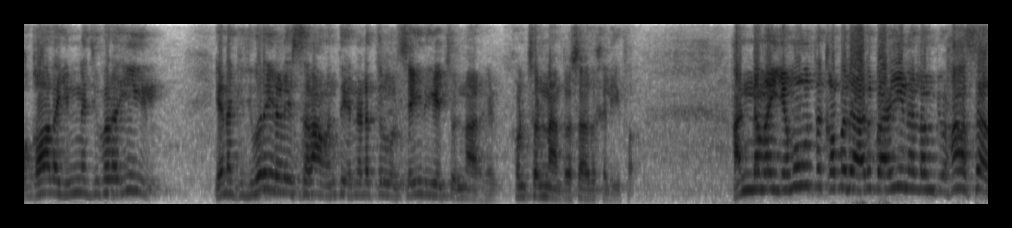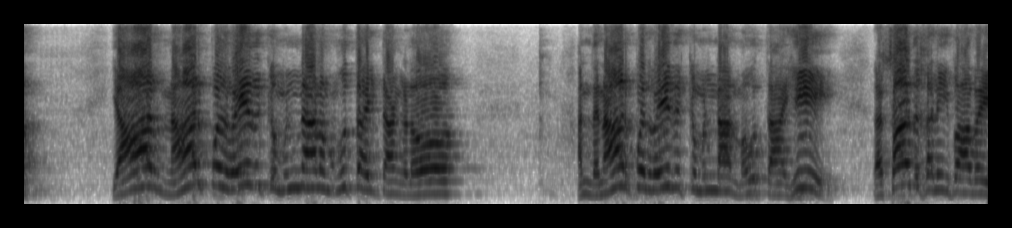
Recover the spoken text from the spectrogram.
ஒகால இன்ன ஜிப்ரஹீல் எனக்கு ஜிப்ரீல் அலைஹிஸ்ஸலாம் வந்து என்னிடத்தில் ஒரு செய்தியை சொன்னார்கள். அவன் சொன்னான் ரசாத் ஹலீஃபா. அன்னமை யமூத்து கபல அர்பஈன் அலம் யுஹாசப். யார் நாற்பது வயதுக்கு முன்னால மௌத்தாயிட்டாங்களோ அந்த நாற்பது வயதுக்கு முன்னால் மௌத்தாகி ரசாது ஹலீஃபாவை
